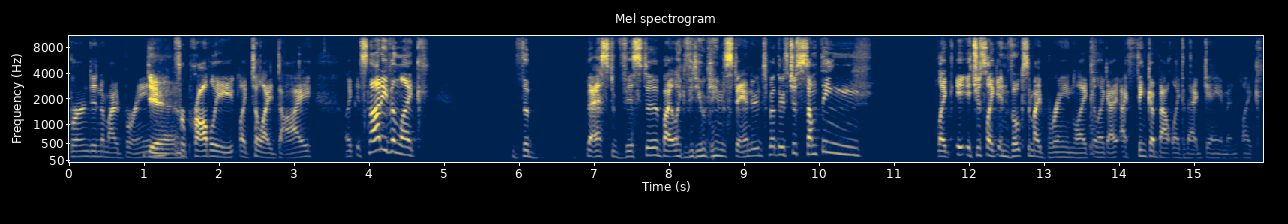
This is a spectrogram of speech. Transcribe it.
burned into my brain Yeah. for probably like till i die like it's not even like the best vista by like video game standards but there's just something like it, it just like invokes in my brain like like I, I think about like that game and like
